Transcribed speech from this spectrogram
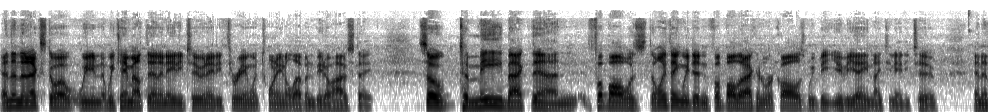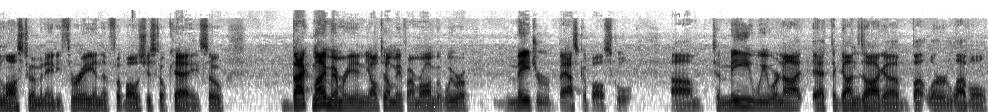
And then the next, uh, we we came out then in 82 and 83 and went 20 and 11, beat Ohio State. So to me back then, football was the only thing we did in football that I can recall is we beat UVA in 1982. and then lost to them in 83 and the football was just okay so back my memory and y'all tell me if i'm wrong but we were a major basketball school um, to me we were not at the gonzaga butler level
